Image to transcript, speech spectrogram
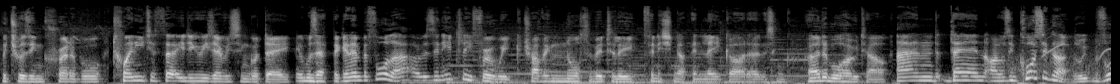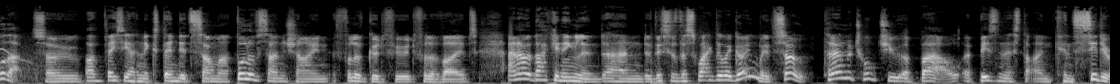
which was incredible. 20 to 30 degrees every single day. It was epic. And then before that, I was in Italy for a week, traveling north of Italy, finishing up in Lake Garda, this incredible hotel. And then I was in Corsica the week before that. So I've basically had an extended summer full of sunshine, full of good food, full of vibes. And now we're back in England, and this is the swag that we're going with. So today I'm gonna talk to you about a business that I'm considering.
